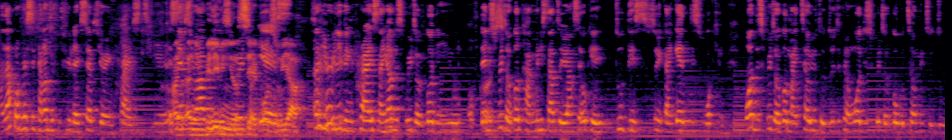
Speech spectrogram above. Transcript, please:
And that prophecy cannot be fulfilled except you're in Christ. Yes. Except And, and you have the believe in yourself of, yes. also, yeah. So you believe in Christ and you have the Spirit of God in you, Of then the. Spirit of God can minister to you and say, okay, do this so you can get this working. What the Spirit of God might tell you to do is different what the Spirit of God will tell me to do.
